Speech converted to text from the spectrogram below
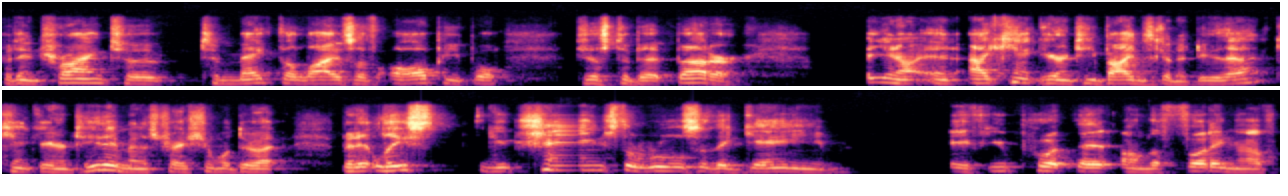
but in trying to to make the lives of all people just a bit better. You know and i can't guarantee biden's going to do that. Can't guarantee the administration will do it. But at least you change the rules of the game if you put that on the footing of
